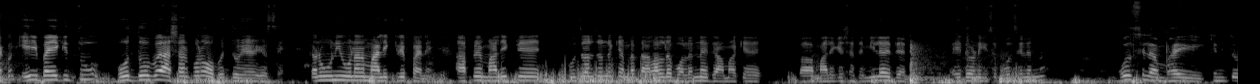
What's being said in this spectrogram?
এখন এই বাইয়ে কিন্তু বৌদ্ধ আসার পরে অবৈধ হয়ে গেছে, কারণ উনি ওনার মালিকরে পায় নাই। আপনার মালিককে বোঝার জন্য কি আপনার দালালরা বলেন না যে আমাকে বা মালিকের সাথে মিলাই দেন? এই ধরনের কিছু বলছিলেন না? বলছিলাম ভাই, কিন্তু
